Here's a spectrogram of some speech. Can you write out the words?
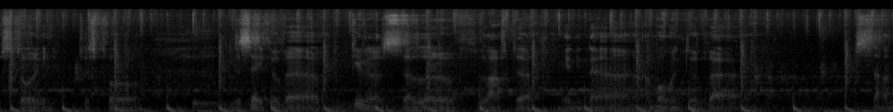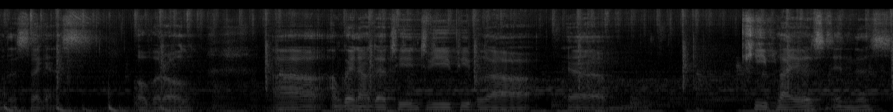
story just for the sake of uh, giving us a lot of laughter in uh, a moment of uh, sadness, I guess, overall. Uh, I'm going out there to interview people that are um, key players in this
